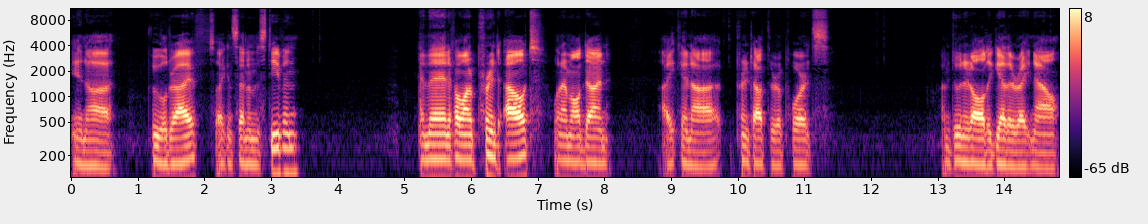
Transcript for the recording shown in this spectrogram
in uh, Google Drive so I can send them to Steven. And then if I want to print out when I'm all done, I can uh, print out the reports. I'm doing it all together right now.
